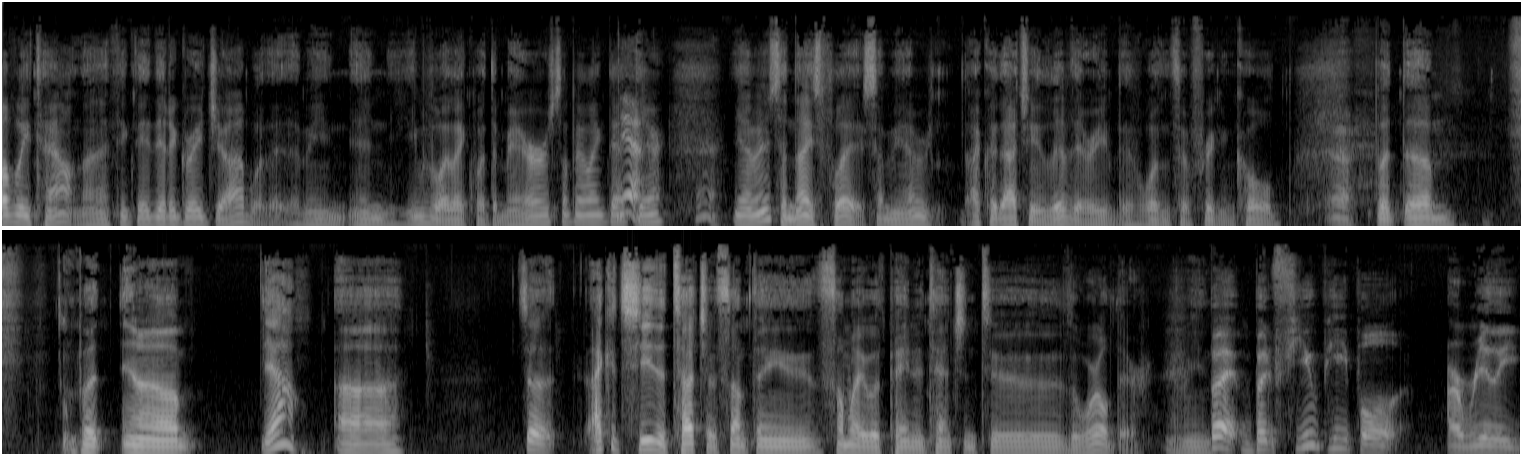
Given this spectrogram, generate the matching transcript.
lovely town, and I think they did a great job with it. I mean, and he was like what the mayor or something like that Yeah, there. yeah. yeah. I mean, it's a nice place. I mean, I, I could actually live there even if it wasn't so freaking cold. Ugh. But um, but you know, yeah. Uh, so I could see the touch of something somebody was paying attention to the world there. I mean, But but few people are really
